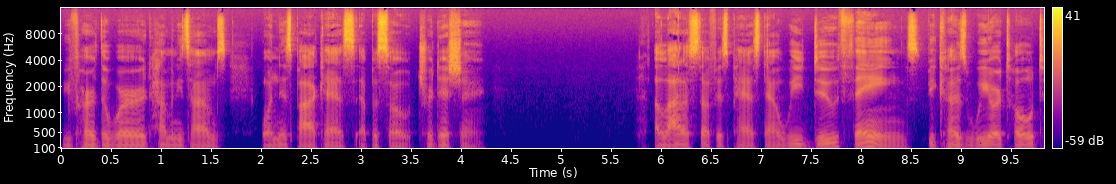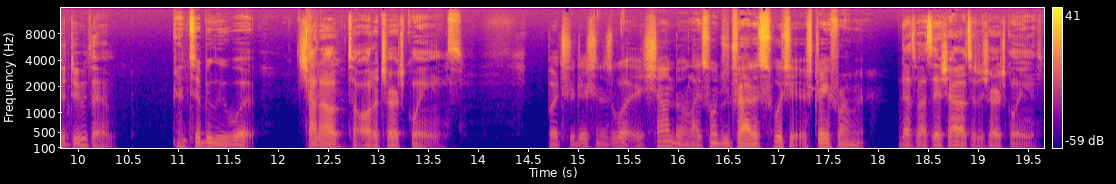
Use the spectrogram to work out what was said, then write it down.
You've heard the word how many times on this podcast episode tradition. A lot of stuff is passed down. We do things because we are told to do them. And typically, what? Shout out to all the church queens. But tradition is what? It's shunned on. Like, soon as you try to switch it or stray from it. That's why I say shout out to the church queens.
